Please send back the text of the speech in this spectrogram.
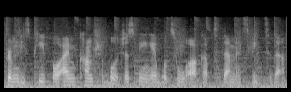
from these people. I'm comfortable just being able to walk up to them and speak to them.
